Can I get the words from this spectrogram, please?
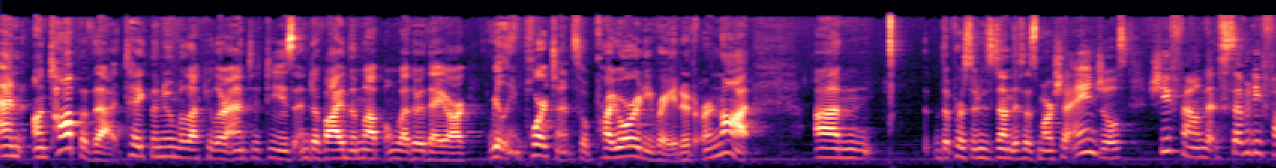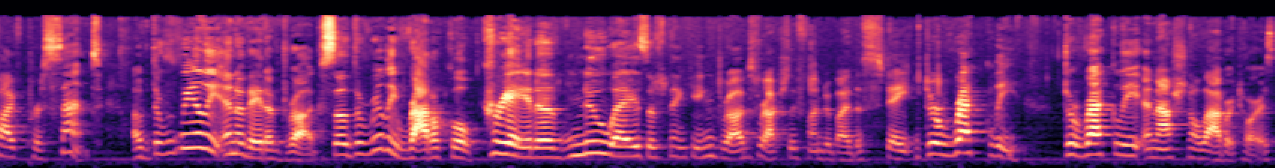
and on top of that, take the new molecular entities and divide them up on whether they are really important, so priority rated or not. Um, the person who's done this is Marcia Angell. She found that 75% of the really innovative drugs, so the really radical, creative, new ways of thinking drugs, were actually funded by the state directly, directly in national laboratories,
